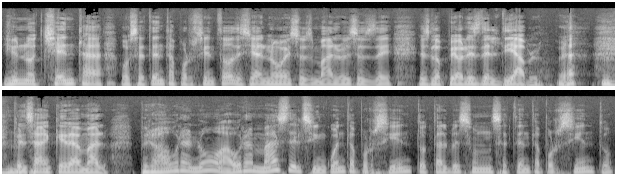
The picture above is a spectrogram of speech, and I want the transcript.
Y un 80 o 70% decía, no, eso es malo, eso es, de, es lo peor, es del diablo, ¿verdad? Pensaban que era malo. Pero ahora no, ahora más del 50%, tal vez un 70%,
